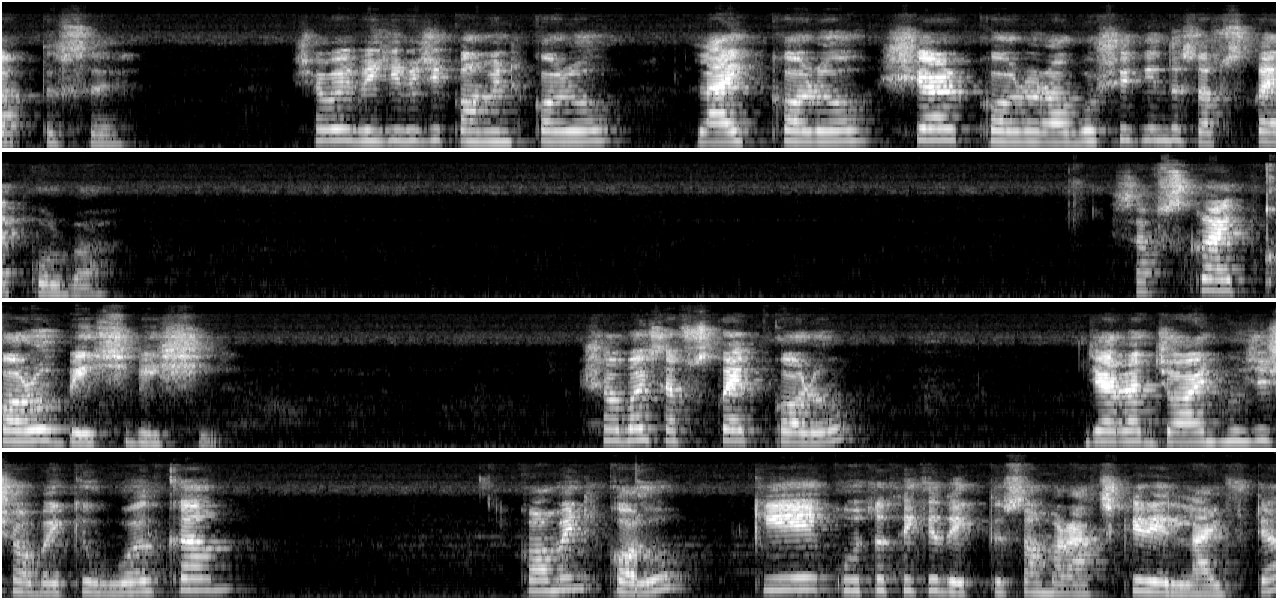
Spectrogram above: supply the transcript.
লাগতেছে। সবাই বেশি বেশি কমেন্ট করো লাইক করো শেয়ার করো, আর অবশ্যই কিন্তু সাবস্ক্রাইব করবা। সাবস্ক্রাইব করো বেশি বেশি। সবাই সাবস্ক্রাইব করো। যারা জয়েন হয়েছে সবাইকে ওয়েলকাম কমেন্ট করো, কে কোথা থেকে দেখতেছো আমার আজকের এই লাইভটা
